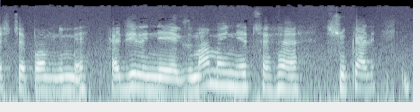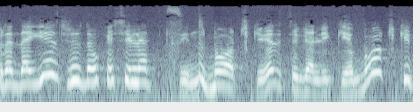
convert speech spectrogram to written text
яшчэ помню мы хадзілі неяк з мамай нечага шукали. Продает жидовка селяцин. Бочки, эти великие бочки,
